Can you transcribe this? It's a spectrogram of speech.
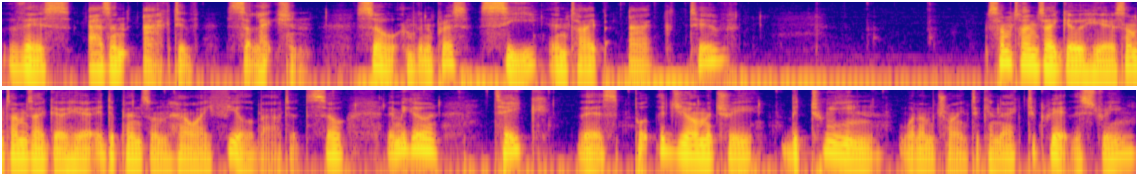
this as an active selection. So I'm going to press C and type active. Sometimes I go here, sometimes I go here. It depends on how I feel about it. So let me go and take this, put the geometry between what I'm trying to connect to create the stream,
